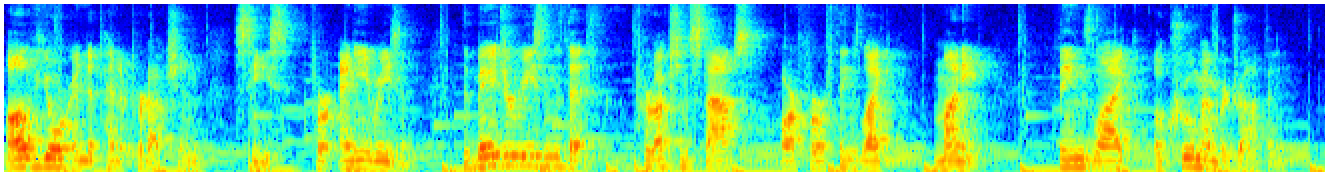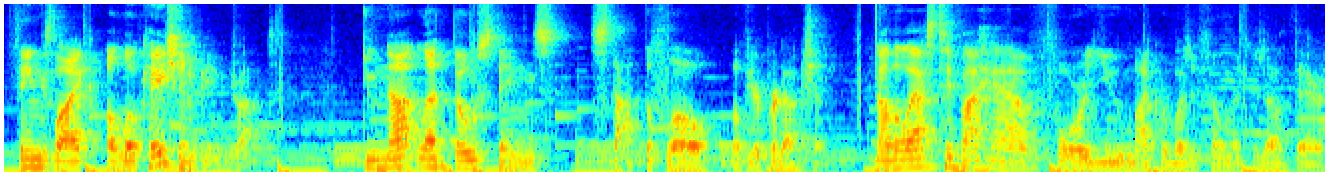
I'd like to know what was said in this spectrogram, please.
of your independent production cease for any reason. The major reasons that production stops are for things like money, things like a crew member dropping, things like a location being dropped. Do not let those things stop the flow of your production. Now the last tip I have for you micro budget filmmakers out there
